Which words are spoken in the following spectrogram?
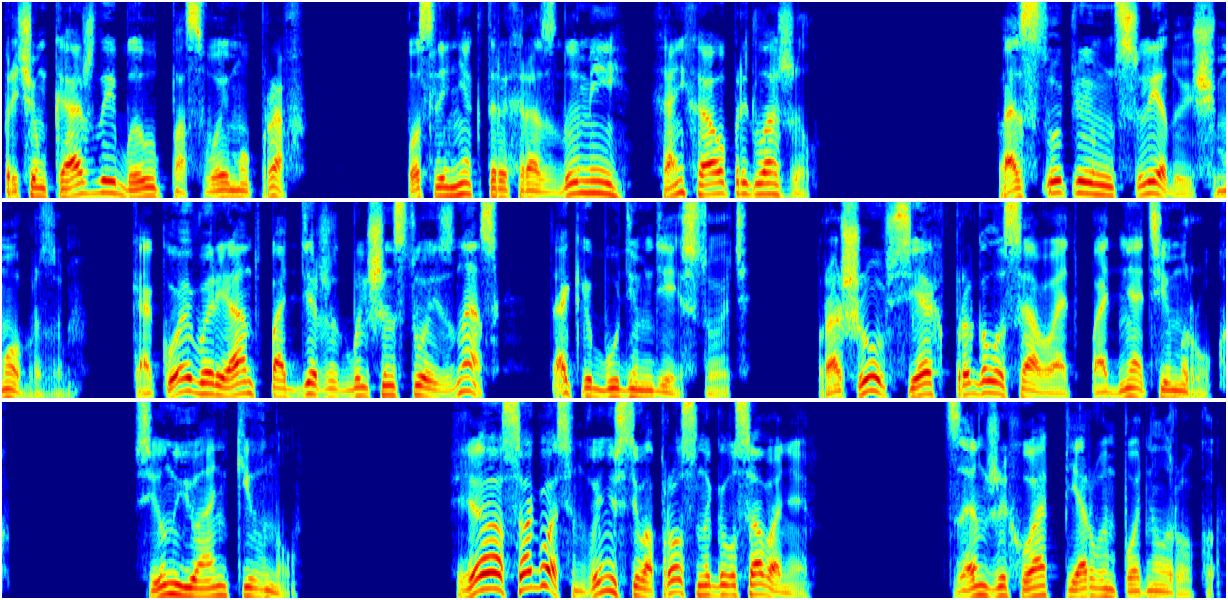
причем каждый был по-своему прав. После некоторых раздумий Ханьхао предложил. «Поступим следующим образом. Какой вариант поддержит большинство из нас, так и будем действовать. Прошу всех проголосовать поднятием рук». Сюн Юань кивнул. «Я согласен вынести вопрос на голосование». Цзэн Жихуа первым поднял руку.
